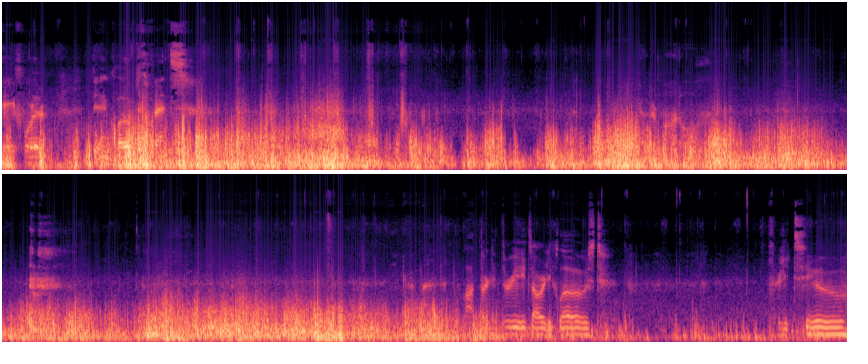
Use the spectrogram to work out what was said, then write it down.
pay for the enclosed fence. Other model. 33, it's already closed. 32,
